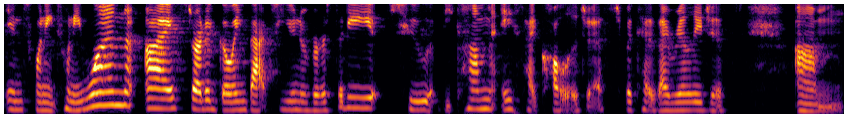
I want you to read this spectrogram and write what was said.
in 2021, I started going back to university to become a psychologist because I really just, um,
